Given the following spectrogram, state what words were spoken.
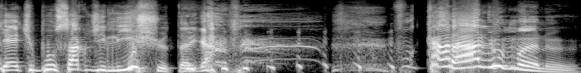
Que é tipo um saco de lixo, tá ligado? Caralho, mano.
